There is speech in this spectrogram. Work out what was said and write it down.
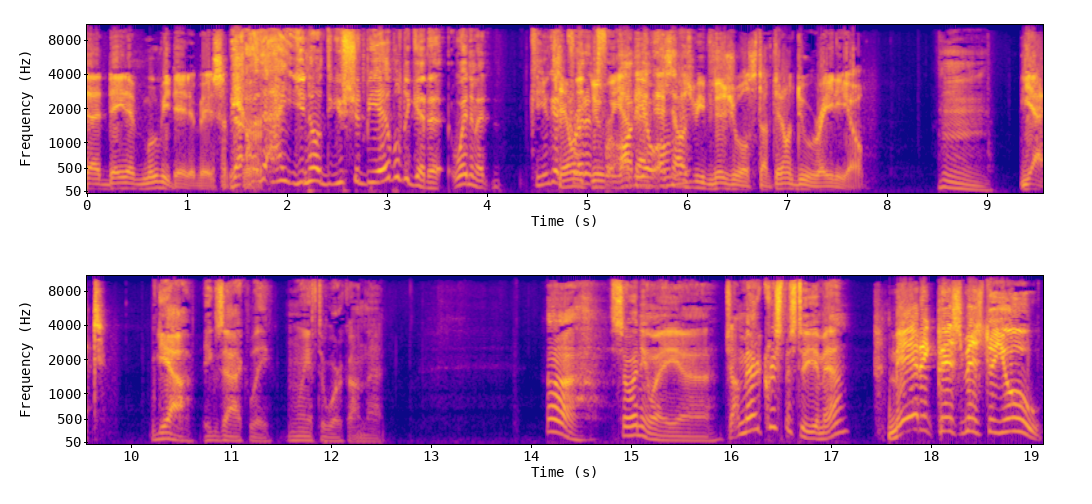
uh, Data Movie Database. I'm sure. you know, you should be able to get it. Wait a minute. Can you get they credits do, for audio that, only? to be visual stuff. They don't do radio. Hmm. Yet. Yeah, exactly. We have to work on that. Ah, so anyway, uh, John, Merry Christmas to you, man. Merry Christmas to you.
